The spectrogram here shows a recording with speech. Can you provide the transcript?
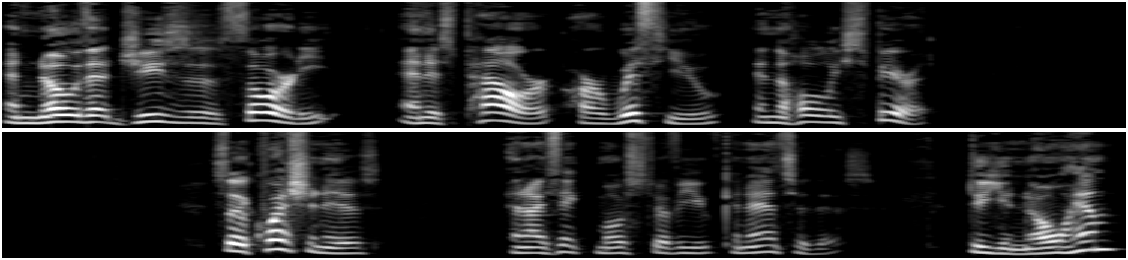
And know that Jesus' authority and his power are with you in the Holy Spirit. So the question is, and I think most of you can answer this do you know him?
